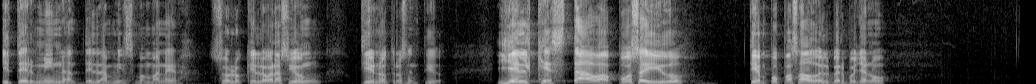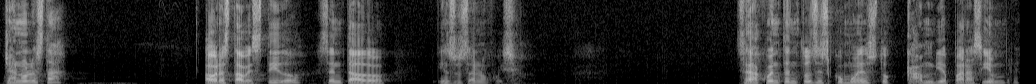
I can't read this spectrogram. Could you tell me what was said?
Y termina de la misma manera, solo que la oración tiene otro sentido. Y el que estaba poseído tiempo pasado el verbo ya no, ya no lo está. Ahora está vestido, sentado y en su sano juicio. ¿Se da cuenta entonces cómo esto cambia para siempre?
